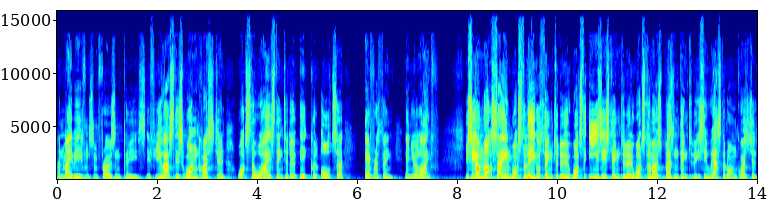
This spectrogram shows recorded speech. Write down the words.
and maybe even some frozen peas? If you ask this one question, what's the wise thing to do? It could alter everything in your life. You see, I'm not saying what's the legal thing to do, what's the easiest thing to do, what's the most pleasant thing to do. You see, we ask the wrong question,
